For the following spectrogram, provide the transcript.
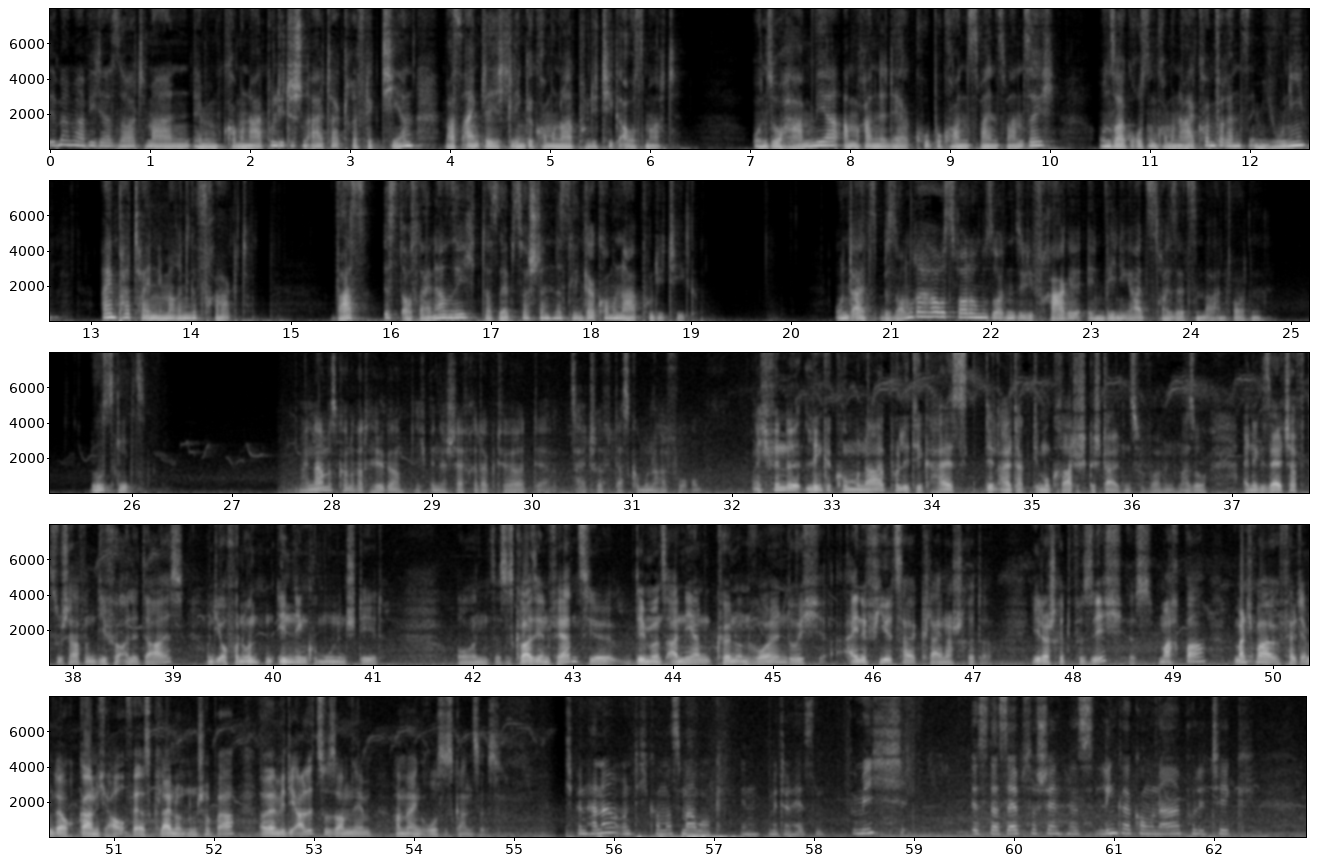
Immer mal wieder sollte man im kommunalpolitischen Alltag reflektieren, was eigentlich linke Kommunalpolitik ausmacht. Und so haben wir am Rande der COPOCON 22, unserer großen Kommunalkonferenz im Juni, ein paar Teilnehmerinnen gefragt. Was ist aus deiner Sicht das Selbstverständnis linker Kommunalpolitik? Und als besondere Herausforderung sollten Sie die Frage in weniger als drei Sätzen beantworten. Los geht's. Mein Name ist Konrad Hilger, ich bin der Chefredakteur der Zeitschrift Das Kommunalforum. Ich finde, linke Kommunalpolitik heißt, den Alltag demokratisch gestalten zu wollen. Also eine Gesellschaft zu schaffen, die für alle da ist und die auch von unten in den Kommunen steht. Und das ist quasi ein Fernziel, dem wir uns annähern können und wollen durch eine Vielzahl kleiner Schritte. Jeder Schritt für sich ist machbar. Manchmal fällt ihm der auch gar nicht auf, er ist klein und unschubbar. Aber wenn wir die alle zusammennehmen, haben wir ein großes Ganzes. Ich bin Hanna und ich komme aus Marburg in Mittelhessen. Für mich ist das Selbstverständnis linker Kommunalpolitik,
